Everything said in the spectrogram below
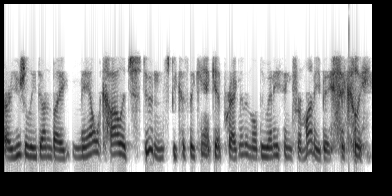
are usually done by male college students because they can't get pregnant and they'll do anything for money, basically.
